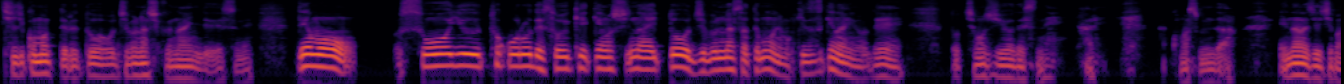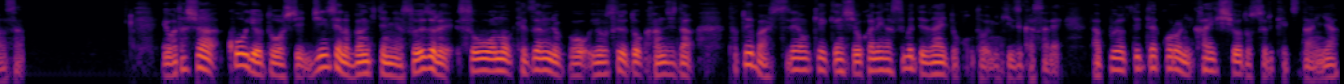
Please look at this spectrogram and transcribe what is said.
縮こまってると自分らしくないんでですね。でも、そういうところでそういう経験をしないと自分らしさってものにも気づけないので、どっちも重要ですね。はい。고맙습니 다。 71番さん。 私は講義を通し人生の分岐点にはそれぞれ相応の決断力を要すると感じた。例えば失恋を経験しお金が全てでないとことに気づかされ、ラップをやっていた頃に回避しようとする決断や、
